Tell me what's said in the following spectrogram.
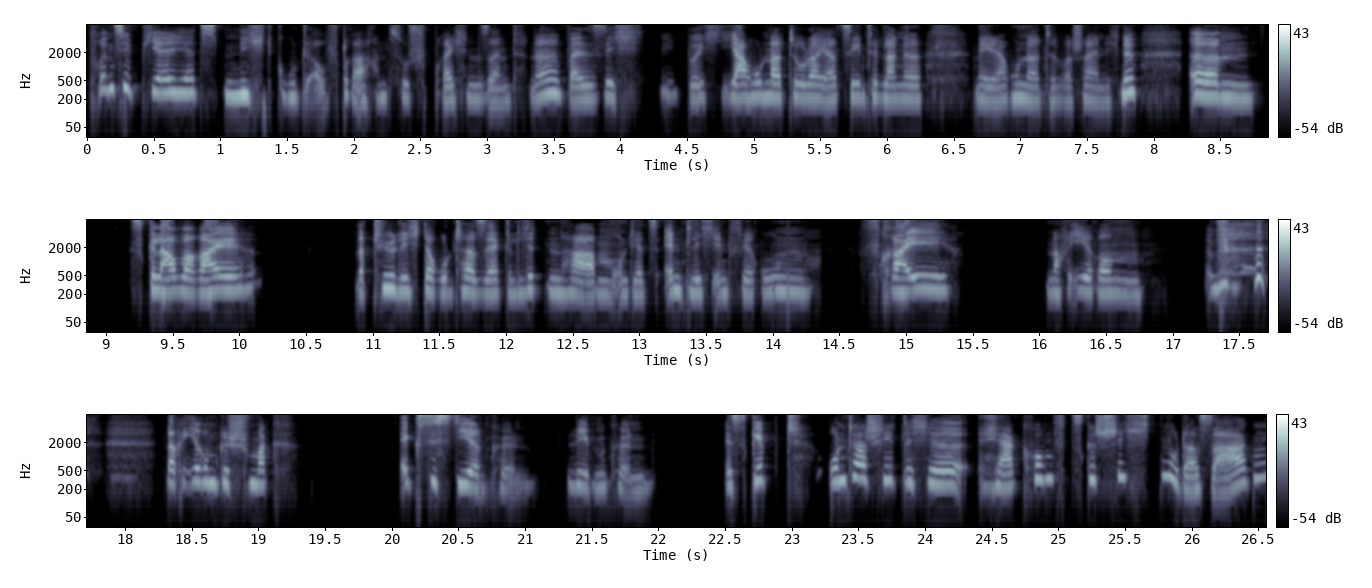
prinzipiell jetzt nicht gut auf Drachen zu sprechen sind, ne, weil sie sich durch Jahrhunderte oder Jahrzehnte lange, nee, Jahrhunderte wahrscheinlich, ne, ähm, Sklaverei natürlich darunter sehr gelitten haben und jetzt endlich in Ferun frei nach ihrem nach ihrem Geschmack existieren können, leben können. Es gibt unterschiedliche Herkunftsgeschichten oder Sagen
